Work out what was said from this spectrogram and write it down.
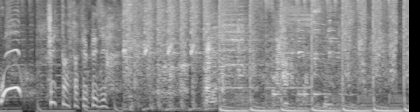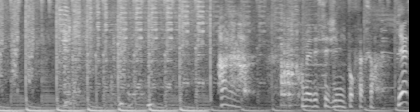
Wouh Putain, ça fait plaisir. Ah là là Combien d'essais j'ai mis pour faire ça Yes,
